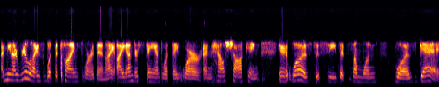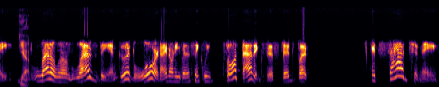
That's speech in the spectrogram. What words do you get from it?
I mean, I realize what the times were then. I, I understand what they were and how shocking it was to see that someone was gay, Yeah. let alone lesbian. Good Lord, I don't even think we thought that existed, but it's sad to me.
